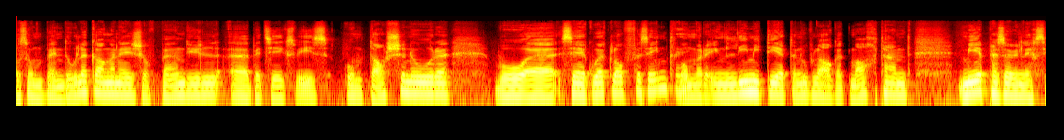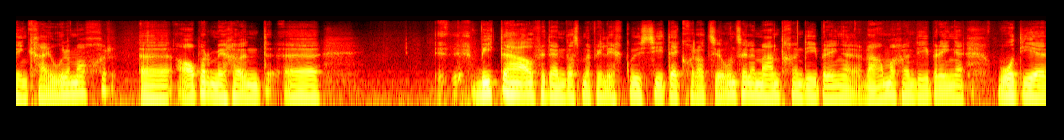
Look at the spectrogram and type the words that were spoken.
es um Pendule gegangen ist, auf Pendule äh, beziehungsweise um Taschenuhren, wo äh, sehr gut gelaufen sind, okay. wo wir in limitierten Auflagen gemacht haben. Wir persönlich sind keine Uhrenmacher. äh, aber wir können äh, weiterhelfen, indem dass wir vielleicht gewisse Dekorationselemente können einbringen können, Rahmen können einbringen wo die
